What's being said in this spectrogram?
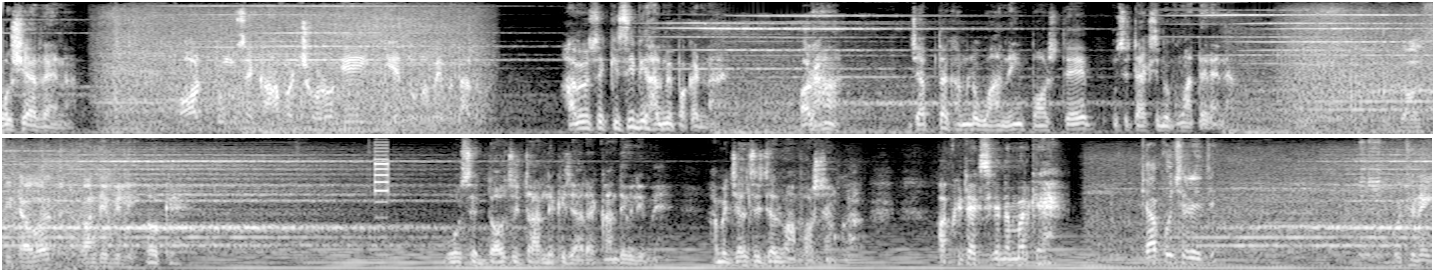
होशियार रहना। और तुम उसे कहाँ पर छोड़ोगे ये तुम हमें बता दो। हमें उसे किसी भी हाल में पकड़ना है। और हाँ जब तक हम लोग वहाँ नहीं पहुँचते उसे टैक्सी में घुमाते रहना। डॉल्फी टावर कांदिवली ओके वो उसे डॉल्सी टावर लेके जा रहा है कांदिवली में। हमें जल्द से जल्द वहाँ पहुँचना होगा। आपकी टैक्सी का नंबर क्या है? क्या पूछ रही थी? कुछ नहीं।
